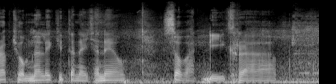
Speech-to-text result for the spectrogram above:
รับชมนาเล็กกิตในชาแนลสวัสดีครับ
